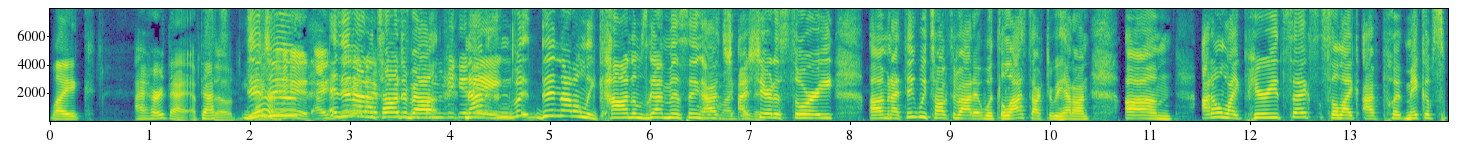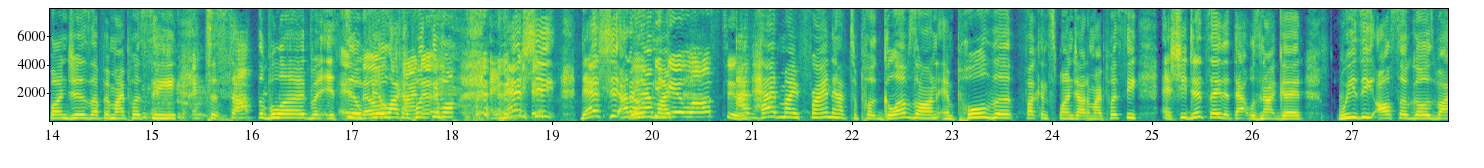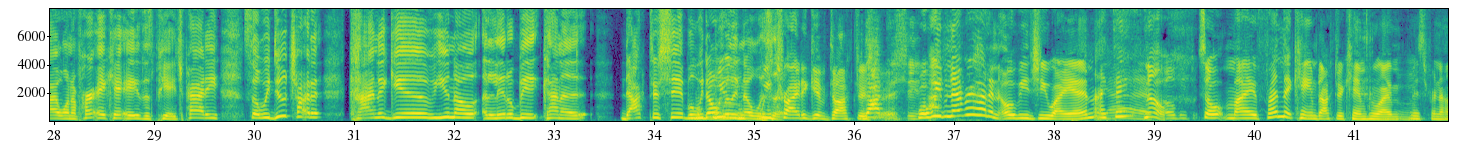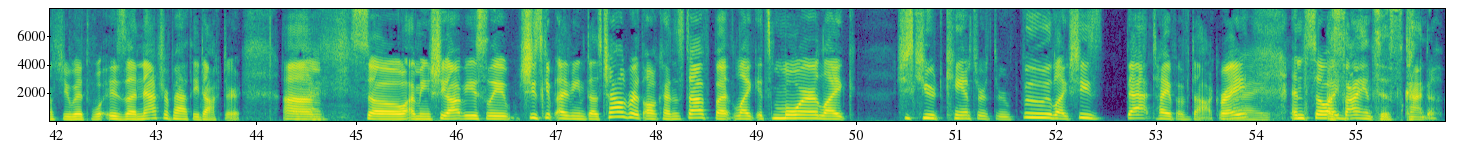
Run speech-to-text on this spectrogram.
Like, I heard that That's- episode. Did I you? did. I and did. then I I talked about the not, but then not only condoms got missing. I, Oh my I shared a story, um, and I think we talked about it with the last doctor we had on. Um, I don't like period sex, so like I've put makeup sponges up in my pussy to stop the blood, but it still those feel like a kinda- pussy ball. And that shit, that shit, I don't have my. get lost, too. I've had my friend have to put gloves on and pull the fucking sponge out of my pussy, and she did say that that was not good. Weezy also goes by one of her AKAs is PH Patty, so we do try to kind of give, you know, a little bit kind of doctor shit, but we don't really know what's we up. try to give doctor, Doctor shit. shit. Well, we've never had an OBGYN, I think. No. So my friend that came, Dr. Kim, who I mispronounced you with, is a naturopathy doctor. Um, So, I mean, she obviously, she's, I mean, does childbirth, all kinds of stuff, but like, it's more like she's cured cancer through food. Like, she's that type of doc, right? Right. And so a I, scientist, kind of.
